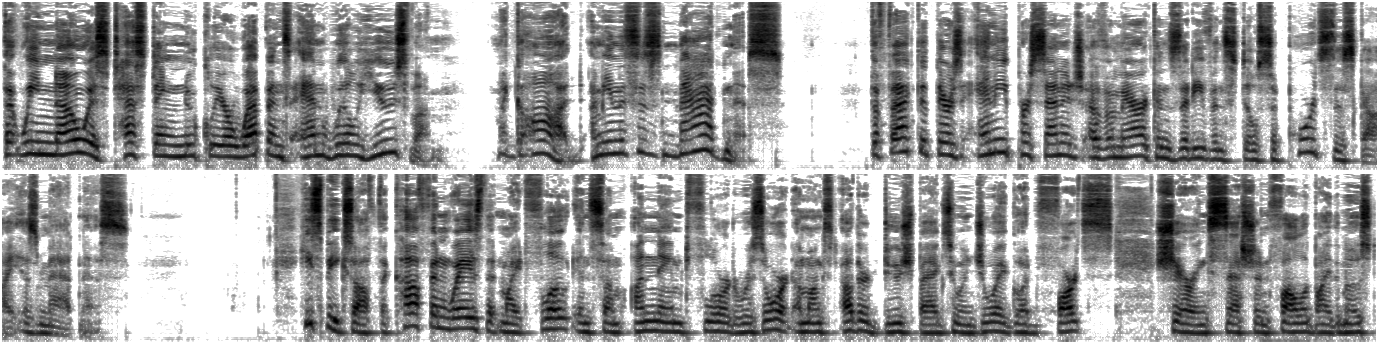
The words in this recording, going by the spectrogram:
that we know is testing nuclear weapons and will use them. My God, I mean, this is madness. The fact that there's any percentage of Americans that even still supports this guy is madness. He speaks off the cuff in ways that might float in some unnamed Florida resort amongst other douchebags who enjoy a good farts sharing session, followed by the most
